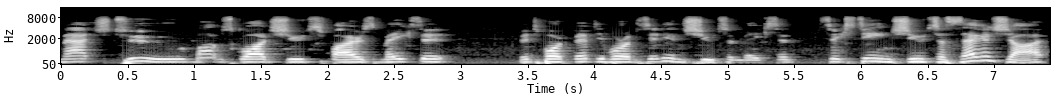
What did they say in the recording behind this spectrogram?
match two. Bomb Squad shoots, fires, makes it. 54 54 Obsidian shoots and makes it. 16 shoots a second shot,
